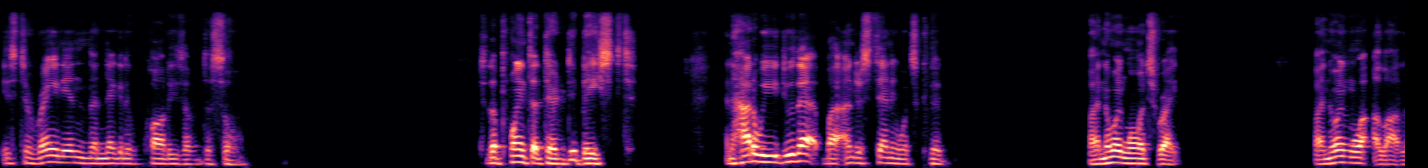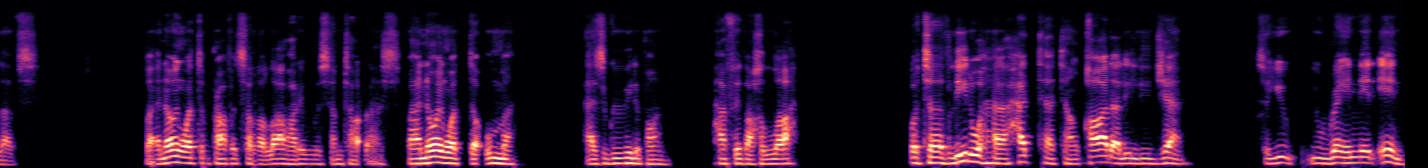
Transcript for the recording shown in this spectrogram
is to rein in the negative qualities of the soul to the point that they're debased. And how do we do that? By understanding what's good, by knowing what's right, by knowing what Allah loves, by knowing what the Prophet ﷺ taught us, by knowing what the Ummah has agreed upon. حفظه الله وتذليلها حتى تنقاد للجام. So you you rein it in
